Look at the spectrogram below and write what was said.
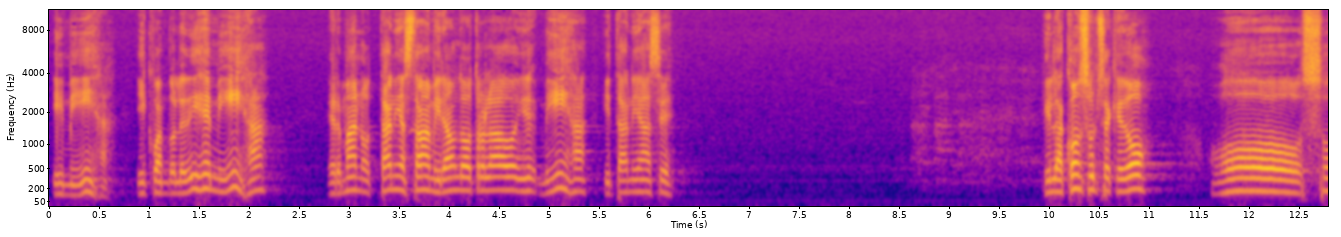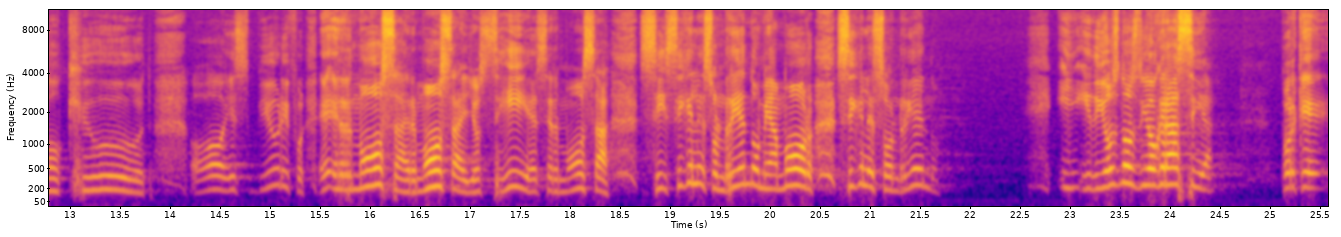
y mi hija. Y cuando le dije mi hija, hermano, Tania estaba mirando a otro lado y mi hija, y Tania hace, Y la cónsul se quedó, Oh, so cute. Oh, it's beautiful. Eh, Hermosa, hermosa. Y yo, sí, es hermosa. Sí, síguele sonriendo, mi amor. Síguele sonriendo. Y, y Dios nos dio gracia porque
